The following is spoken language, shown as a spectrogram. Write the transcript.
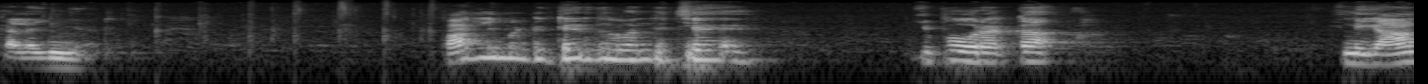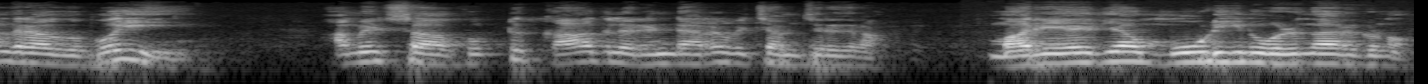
கலைஞர். பார்லிமெண்ட் தேர்தல் வந்துச்சே. இப்போ ஒரு அக்கா. இன்னைக்கு ஆந்திராவுக்கு போய் அமித்ஷா கூப்பிட்டு காதில் ரெண்டு அறை வச்சு அமைச்சிருக்கிறான். மரியாதையாக மூடின்னு ஒழுங்காக இருக்கணும்.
